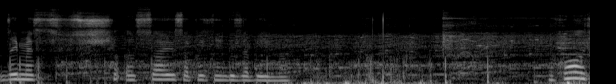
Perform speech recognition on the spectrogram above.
Dajmy sojusz, a później go zabijmy. No chodź.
